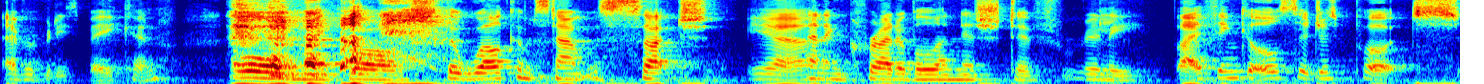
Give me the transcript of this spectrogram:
everybody's bacon. Oh my gosh, the welcome stamp was such Yeah. an incredible initiative, really. But I think it also just put,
